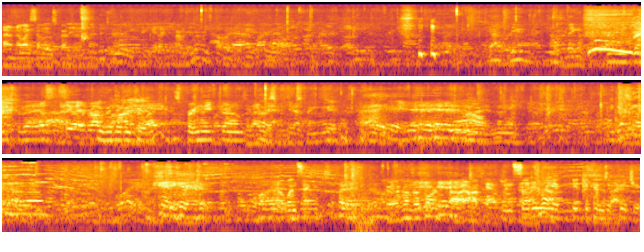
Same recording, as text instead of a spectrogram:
I don't know why some of those cards are in there. Dude, digging for spring drums today. See you later, bro. Were digging for what? Springleaf Drums and everything. Spring leaf? Well, Alright, let me. I guess I can, okay. Uh, one second. Wait, which one's Reform? Oh, I don't have cash. When suddenly it, it becomes a creature.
